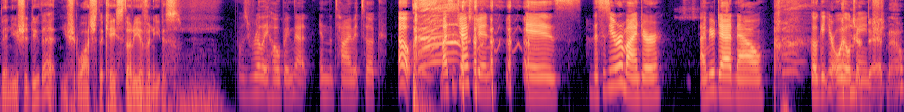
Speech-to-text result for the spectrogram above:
then you should do that. You should watch The Case Study of Vanitas. Was really hoping that in the time it took. Oh, my suggestion is this is your reminder. I'm your dad now. Go get your oil I'm your changed. dad now.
